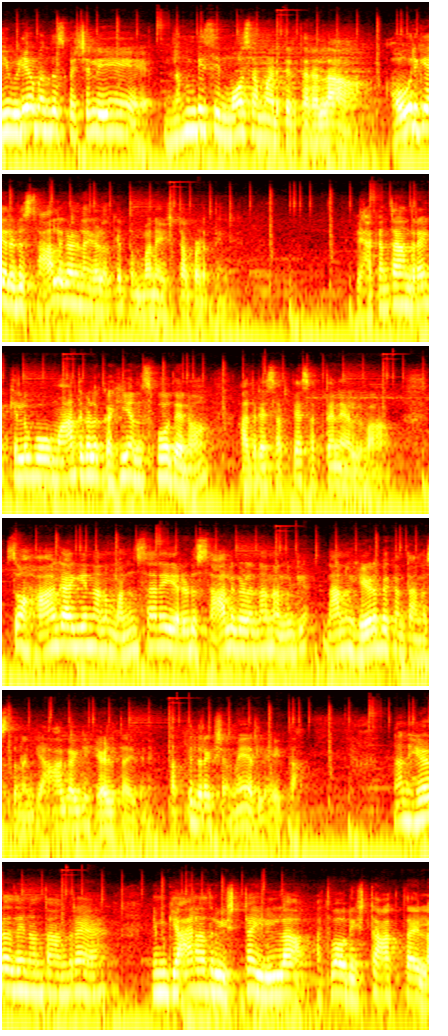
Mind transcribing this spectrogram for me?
ಈ ವಿಡಿಯೋ ಬಂದು ಸ್ಪೆಷಲಿ ನಂಬಿಸಿ ಮೋಸ ಮಾಡ್ತಿರ್ತಾರಲ್ಲ, ಅವರಿಗೆ ಎರಡು ಸಾಲುಗಳನ್ನ ಹೇಳೋಕ್ಕೆ ತುಂಬಾ ಇಷ್ಟಪಡ್ತೀನಿ. ಯಾಕಂತ ಅಂದರೆ, ಕೆಲವು ಮಾತುಗಳು ಕಹಿ ಅನಿಸ್ಬೋದೇನೋ, ಆದರೆ ಸತ್ಯ ಸತ್ಯನೇ ಅಲ್ವಾ? ಸೊ ಹಾಗಾಗಿ ನಾನು ಮನಸಾರೆ ಎರಡು ಸಾಲುಗಳನ್ನು ನನಗೆ, ನಾನು ಹೇಳಬೇಕಂತ ಅನ್ನಿಸ್ತು ನನಗೆ ಹಾಗಾಗಿ ಹೇಳ್ತಾ ಇದ್ದೀನಿ. ತಪ್ಪಿದ್ರೆ ಕ್ಷಮೆ ಇರಲಿ, ಆಯಿತಾ? ನಾನು ಹೇಳೋದೇನಂತ ಅಂದರೆ, ನಿಮ್ಗೆ ಯಾರಾದರೂ ಇಷ್ಟ ಇಲ್ಲ ಅಥವಾ ಅವ್ರು ಇಷ್ಟ ಆಗ್ತಾ ಇಲ್ಲ,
